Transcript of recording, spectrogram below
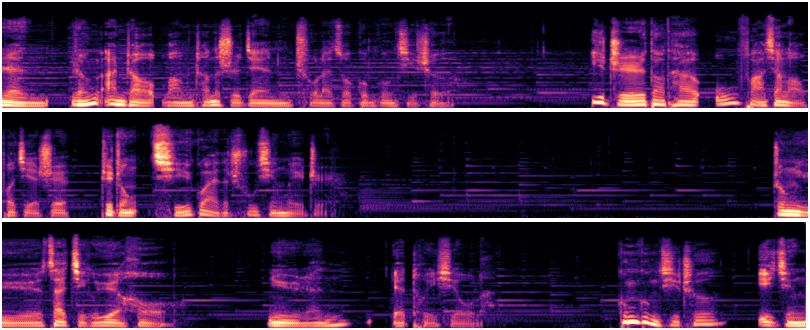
人仍按照往常的时间出来坐公共汽车，一直到他无法向老婆解释这种奇怪的出行为止。终于在几个月后，女人也退休了，公共汽车已经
